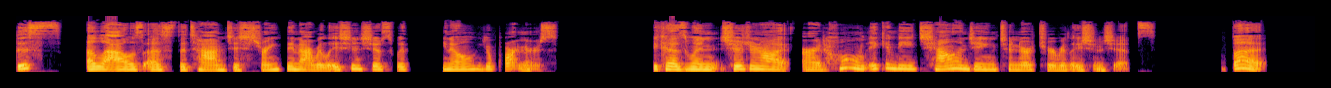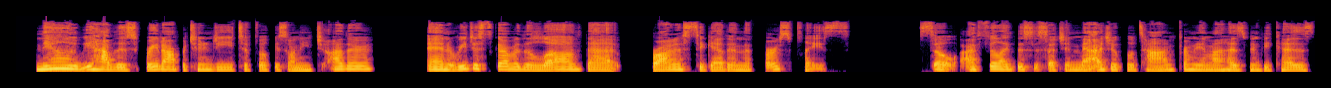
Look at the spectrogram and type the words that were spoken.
this allows us the time to strengthen our relationships with, you know, your partners. Because when children are, are at home, it can be challenging to nurture relationships. But now we have this great opportunity to focus on each other and rediscover the love that brought us together in the first place. So I feel like this is such a magical time for me and my husband because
